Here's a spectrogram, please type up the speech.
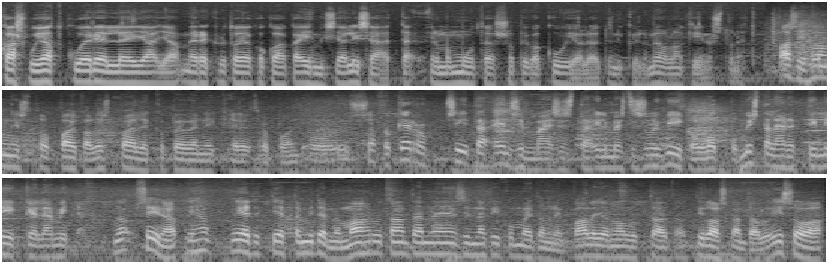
kasvu jatkuu edelleen ja, ja me rekrytoimme koko ajan ihmisiä lisää, että ilman muuta, jos sopiva kuvio löytyy, niin kyllä me ollaan kiinnostuneet. Pasi Hongisto, paikallispäällikkö Pevenik Electropoint Oyssä. No kerro siitä ensimmäisestä, ilmeisesti se oli viikonloppu. Mistä lähdettiin liikkeelle ja mitä? No siinä ihan mietittiin, että miten me mahdutaan tänne ensinnäkin, kun meitä on niin paljon ollut, tämä tilauskanta on ollut isoa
